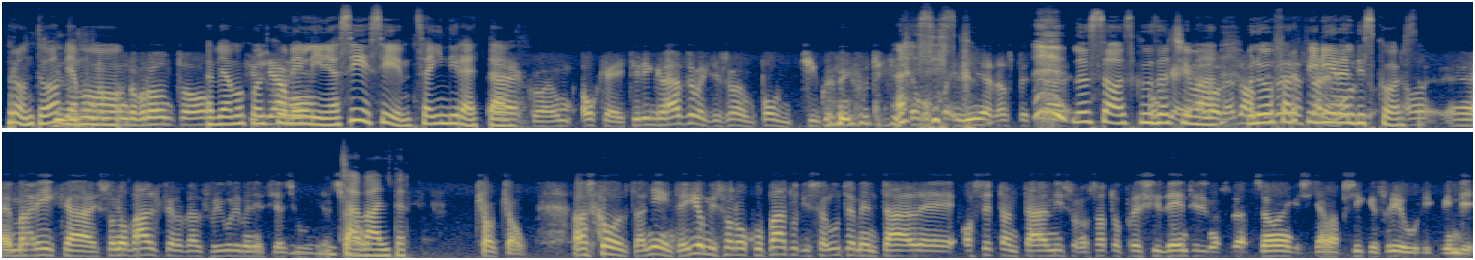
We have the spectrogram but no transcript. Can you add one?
Pronto? Abbiamo, pronto, abbiamo qualcuno in linea. Sì, sì, sei in diretta. Ecco, ok, ti ringrazio perché sono un po' un 5 minuti che siamo qua in linea ad aspettare. Lo so, scusaci, okay, ma allora, no, volevo far finire molto... il discorso. Eh, Marica, sono Walter dal Friuli Venezia Giulia. Ciao, Ciao Walter. Ciao ciao. Ascolta, niente, io mi sono occupato di salute mentale, ho 70 anni, sono stato presidente di un'associazione che si chiama Psiche Friuli, quindi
